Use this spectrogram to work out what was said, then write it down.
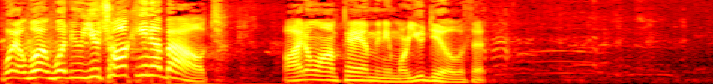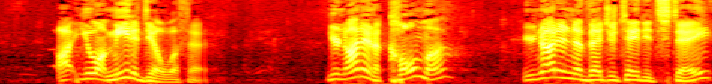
What, what, what are you talking about? Oh, I don't want to pay him anymore. You deal with it. Uh, you want me to deal with it. You're not in a coma. You're not in a vegetated state.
